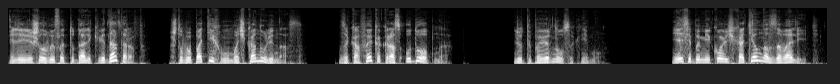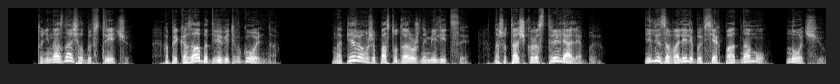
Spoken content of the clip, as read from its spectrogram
Или решил выслать туда ликвидаторов, чтобы по-тихому мочканули нас? За кафе как раз удобно. Лютый повернулся к нему. Если бы Микович хотел нас завалить, то не назначил бы встречу, а приказал бы двигать в Гольно. На первом же посту дорожной милиции нашу тачку расстреляли бы. Или завалили бы всех по одному, ночью.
